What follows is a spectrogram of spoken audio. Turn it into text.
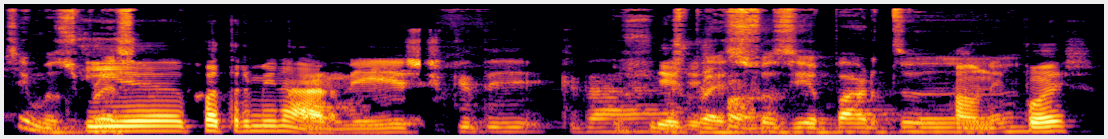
Sim, mas o Expresso... E uh, para terminar. Há nicho que, que dá. O Expresso fazia parte. Pois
